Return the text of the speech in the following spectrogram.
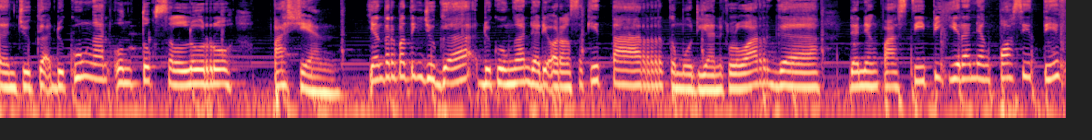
dan juga dukungan untuk seluruh pasien. Yang terpenting juga dukungan dari orang sekitar, kemudian keluarga, dan yang pasti pikiran yang positif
